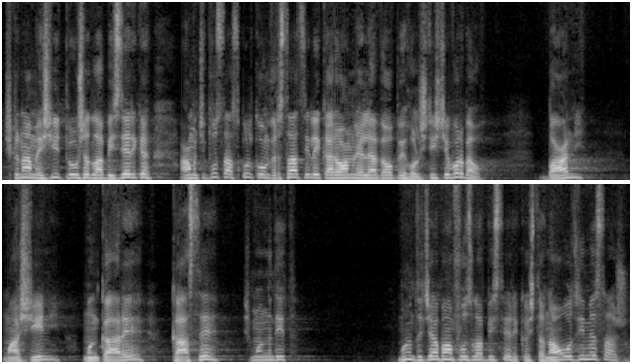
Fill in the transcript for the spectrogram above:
și când am ieșit pe ușa de la biserică, am început să ascult conversațiile care oamenii le aveau pe hol. Știți ce vorbeau? Bani, mașini, mâncare, case și m-am gândit, mă, degeaba am fost la biserică, ăștia n-au auzit mesajul.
